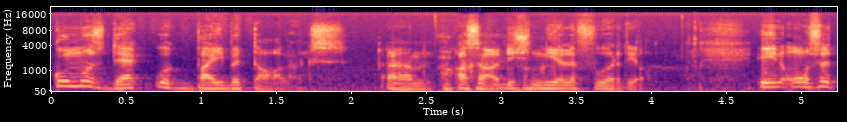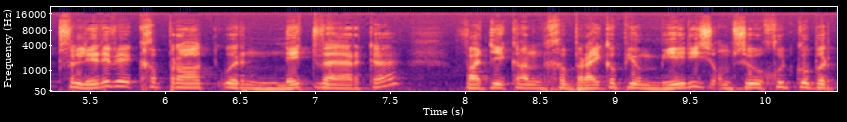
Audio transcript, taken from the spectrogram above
kom ons dek ook bijbetalings um, okay, as een additionele okay. voordeel. En ons het verlede week gepraat oor netwerke wat jy kan gebruik op jou medies om so goedkoper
